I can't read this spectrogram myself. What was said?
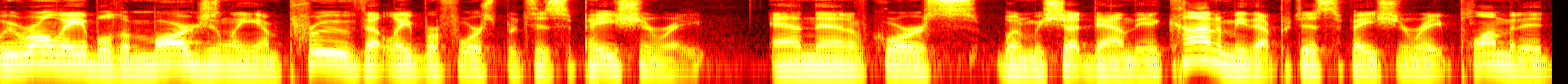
we were only able to marginally improve that labor force participation rate. And then, of course, when we shut down the economy, that participation rate plummeted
